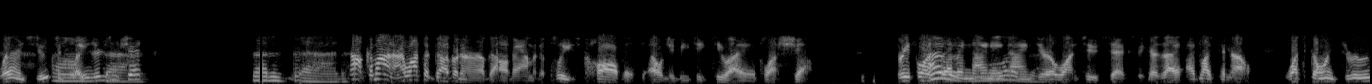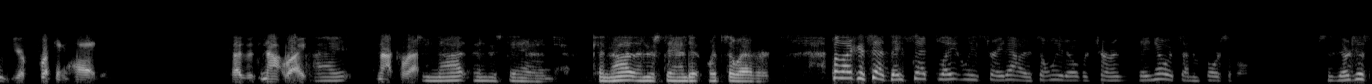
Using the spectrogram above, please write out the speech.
Wearing suits and Oh, blazers and shit. That is bad. No, come on. I want the governor of Alabama to please call this LGBTQIA plus show. Three four seven nine eight nine zero one two six because I I'd like to know what's going through your frickin' head because it's not right. I It's not correct. do not understand. Cannot understand it whatsoever. But like I said, they said blatantly straight out, it's only to overturn. They know it's unenforceable, so they're just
